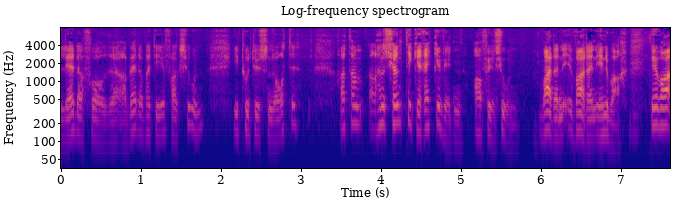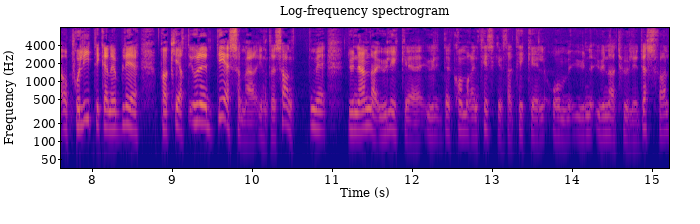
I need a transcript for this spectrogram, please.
leder for Arbeiderpartiet, fraksjonen, i 2008, at han, han skjønte ikke rekkevidden av funksjonen. Hva den, hva den innebar. Det var og Politikerne ble parkert. Jo, det er det som er interessant. Med, du nevner ulike, Det kommer en tidsskriftsartikkel om un, unaturlige dødsfall,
